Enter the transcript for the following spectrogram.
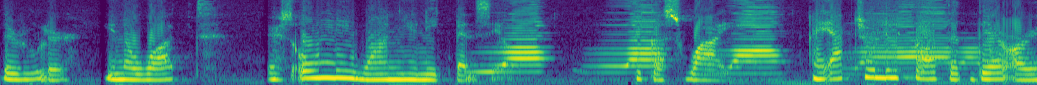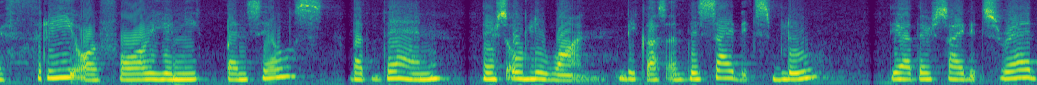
the ruler. You know what? There's only one unique pencil. Because why? I actually thought that there are three or four unique pencils, but then there's only one because on this side it's blue, the other side it's red,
